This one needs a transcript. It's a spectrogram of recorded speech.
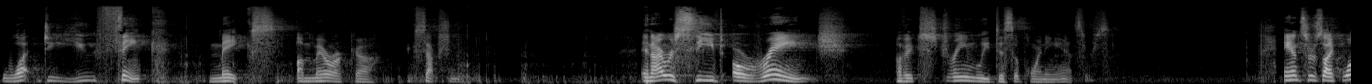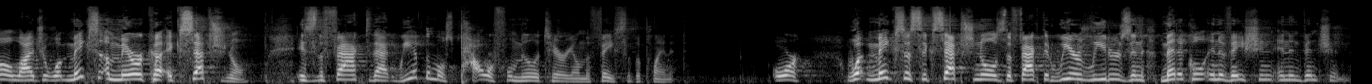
what do you think makes America exceptional? And I received a range of extremely disappointing answers. answers like, well, Elijah, what makes America exceptional is the fact that we have the most powerful military on the face of the planet. Or, what makes us exceptional is the fact that we are leaders in medical innovation and invention,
